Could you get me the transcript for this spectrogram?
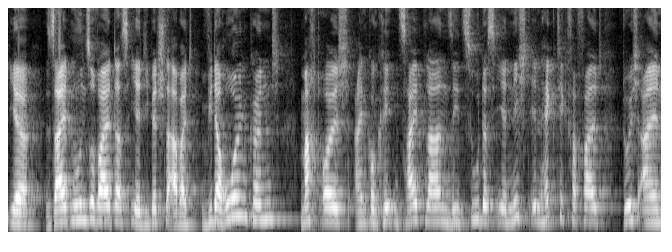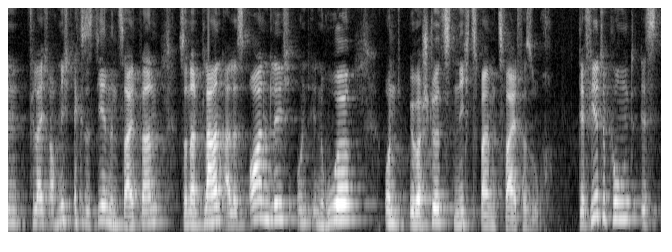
Ihr seid nun so weit, dass ihr die Bachelorarbeit wiederholen könnt, macht euch einen konkreten Zeitplan, seht zu, dass ihr nicht in Hektik verfallt, durch einen vielleicht auch nicht existierenden Zeitplan, sondern plant alles ordentlich und in Ruhe und überstürzt nichts beim Zweitversuch. Der vierte Punkt ist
